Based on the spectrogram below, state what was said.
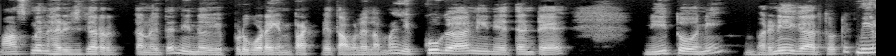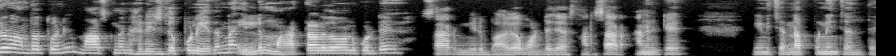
మాస్మెన్ హరీష్ గారితోనైతే అయితే నేను ఎప్పుడు కూడా ఇంటరాక్ట్ అయితే అవ్వలేదమ్మా. ఎక్కువగా నేను ఏంటంటే నీతోని భరణి గారితో మీలో అందరితోని మాస్క్మెన్ హరీష్ గప్పుడు ఏదన్నా ఇల్లు మాట్లాడదాం అనుకుంటే సార్ మీరు బాగా వంట చేస్తున్నారు సార్ అని అంటే నేను చిన్నప్పటి నుంచి అంతే.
